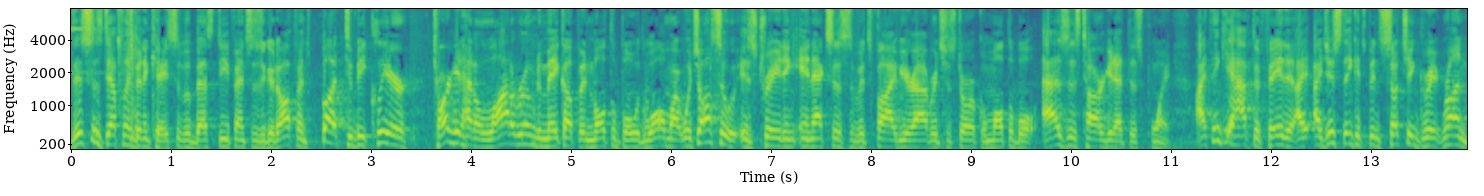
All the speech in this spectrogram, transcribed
this has definitely been a case of a best defense is a good offense. But to be clear, Target had a lot of room to make up in multiple with Walmart, which also is trading in excess of its five-year average historical multiple, as is Target at this point. I think you have to fade it. I, I just think it's been such a great run.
